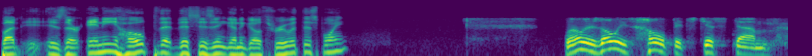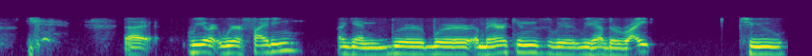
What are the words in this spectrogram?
but is there any hope that this isn't going to go through at this point? Well, there's always hope. It's just um, uh, we are we're fighting again. We're we're Americans. We we have the right to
